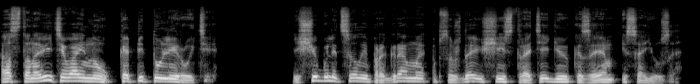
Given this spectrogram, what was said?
Остановите войну, капитулируйте. Еще были целые программы, обсуждающие стратегию КЗМ и Союза.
